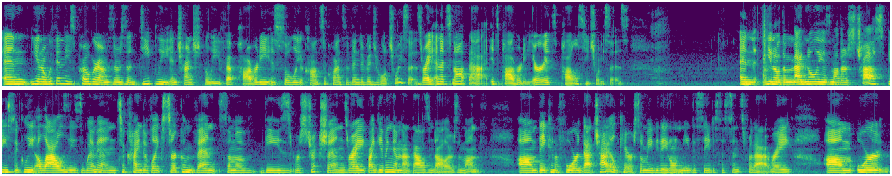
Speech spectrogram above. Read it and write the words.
And, you know, within these programs, there's a deeply entrenched belief that poverty is solely a consequence of individual choices, right? And it's not that, it's poverty or it's policy choices. And, you know, the Magnolia's Mother's Trust basically allows these women to kind of like circumvent some of these restrictions, right? By giving them that $1,000 a month um, they can afford that childcare. So maybe they don't need the state assistance for that, right? Um, or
